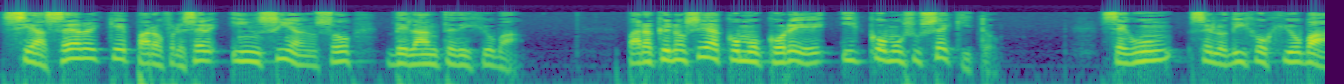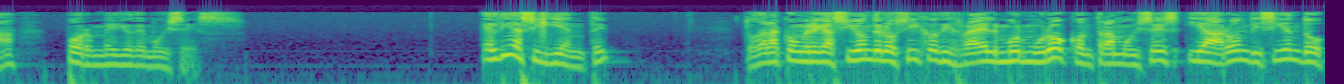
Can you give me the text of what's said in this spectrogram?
se acerque para ofrecer incienso delante de Jehová, para que no sea como Coré y como su séquito, según se lo dijo Jehová por medio de Moisés. El día siguiente, Toda la congregación de los hijos de Israel murmuró contra Moisés y Aarón diciendo,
